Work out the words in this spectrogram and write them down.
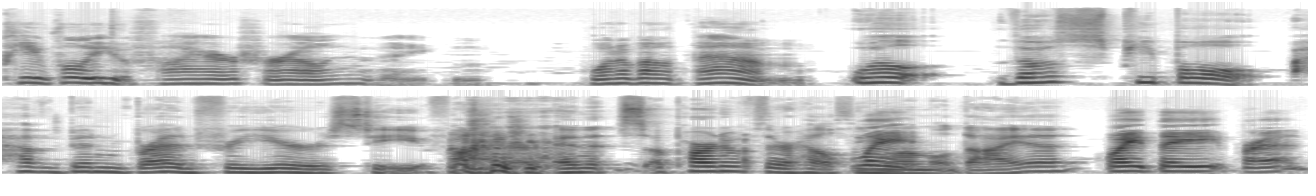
people eat fire for a living. What about them? Well, those people have been bred for years to eat fire, and it's a part of their healthy, Wait. normal diet. Wait, they eat bread?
